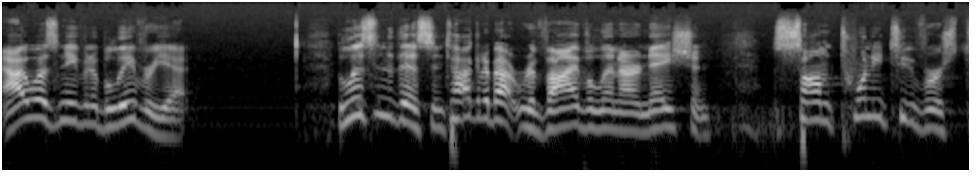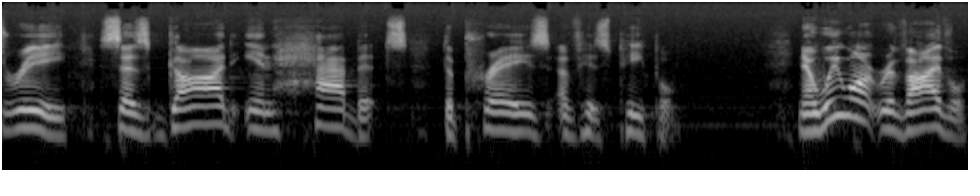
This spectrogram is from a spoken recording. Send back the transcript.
I wasn't even a believer yet. But listen to this in talking about revival in our nation, Psalm 22, verse 3 says, God inhabits the praise of his people. Now, we want revival.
